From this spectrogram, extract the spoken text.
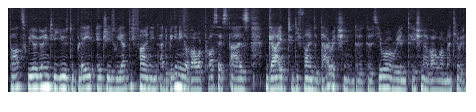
parts, we are going to use the blade edges we had defined in, at the beginning of our process as guide to define the direction, the, the zero orientation of our material.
